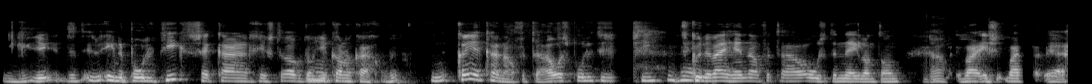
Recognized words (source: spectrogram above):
je- je- dit- in de politiek, zei Karen gisteren ook, Ja. je kan elkaar, kan je elkaar nou vertrouwen als politici? Nee. Kunnen wij hen nou vertrouwen? Hoe is het in Nederland dan? ja. Waar is, waar, ja.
